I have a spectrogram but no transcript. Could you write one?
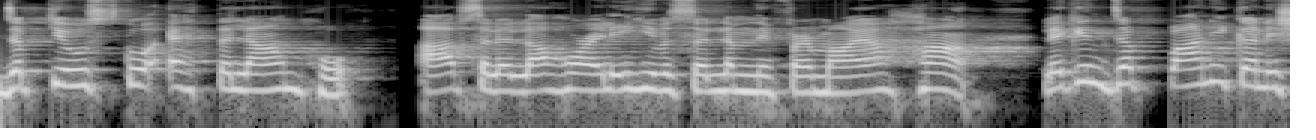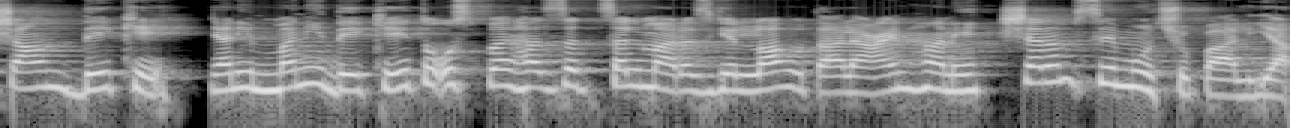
जबकि उसको एहतलाम हो। आप सल्लल्लाहु अलैहि वसल्लम ने फरमाया हाँ। लेकिन जब पानी का निशान देखे, यानी मनी देखे तो उस पर हज़रत सलमा रज़ी अल्लाह तहा ने शर्म से मुँह छुपा लिया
